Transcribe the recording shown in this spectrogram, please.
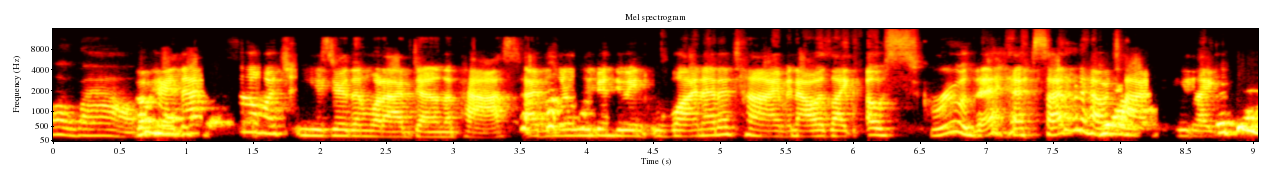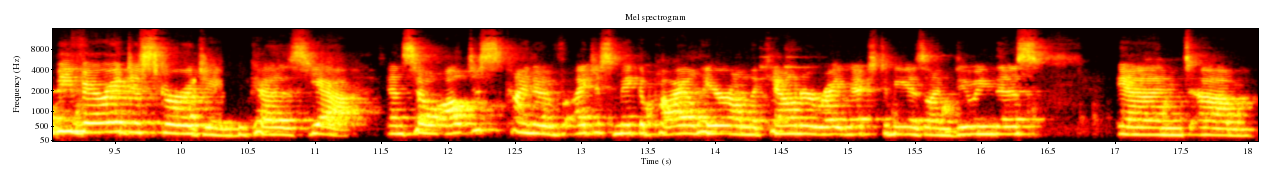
Oh, wow. Okay, that's so much easier than what I've done in the past. I've literally been doing one at a time, and I was like, oh, screw this. I don't have yeah. time to be like. It can be very discouraging because, yeah. And so I'll just kind of, I just make a pile here on the counter right next to me as I'm doing this. And um,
